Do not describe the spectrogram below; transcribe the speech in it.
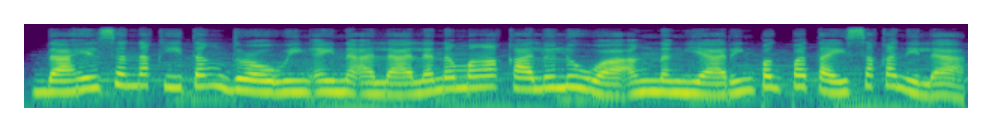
Dahil sa nakitang drawing ay naalala ng mga kaluluwa ang nangyaring pagpatay sa kanila.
